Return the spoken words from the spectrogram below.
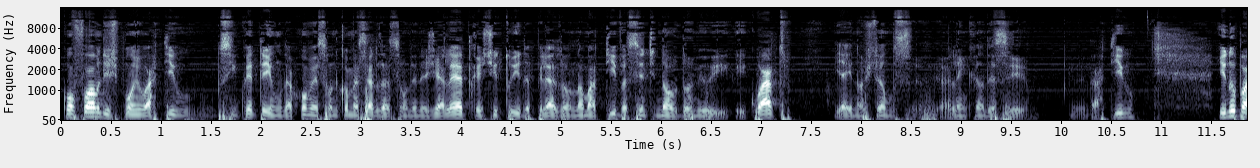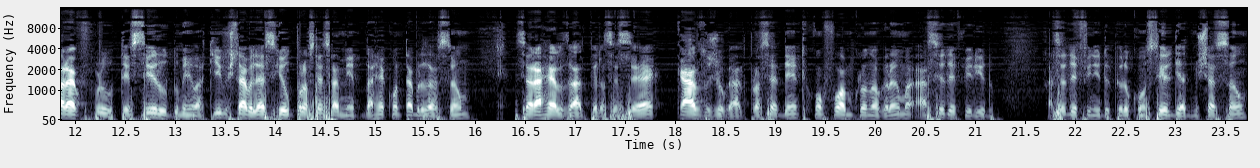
Conforme dispõe o artigo 51 da Convenção de Comercialização de Energia Elétrica, instituída pela Zona Normativa 109-2004, e aí nós estamos elencando esse artigo, e no parágrafo 3 do mesmo artigo estabelece que o processamento da recontabilização será realizado pela CCE, caso julgado procedente, conforme o cronograma a ser definido, a ser definido pelo Conselho de Administração,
